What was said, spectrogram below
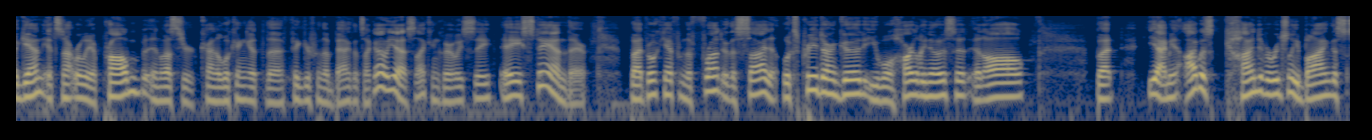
again, it's not really a problem unless you're kind of looking at the figure from the back. That's like, oh yes, I can clearly see a stand there. But looking at it from the front or the side, it looks pretty darn good. You will hardly notice it at all. But yeah, I mean, I was kind of originally buying this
